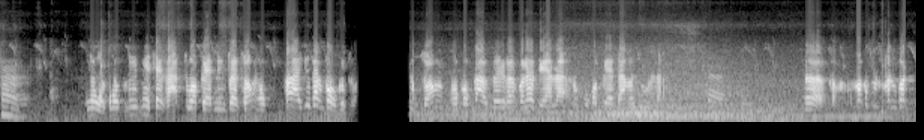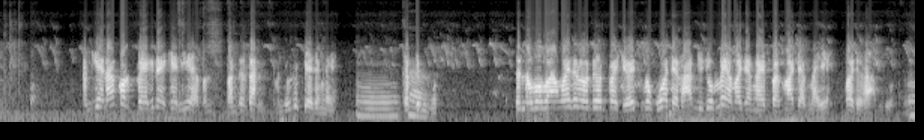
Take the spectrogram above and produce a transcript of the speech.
ค่ะโน่ก็ไม่ไม่ใช่สามตัวแปดหนึ่งแปดสองหกก็อายุท่านก็หกสิบสองสองหกกับเก้าตัวเดียวกันก็แล้วแต่ละหลวงปู่ก็แปลตามอายุละค่ะ เออก็มันก็มันก็อันเนี้ยนะก็แปลก็ได้แค่นี้อะมันมันจะสั้นมันจะไม่แปลยังไง อ๋อจะค่ะเป็นแต่เรามาวางไว้ถ้าเราเดินไปเฉยหลวงปู่ว่าจะถามอยู่โยมแม่มายังไงไปมาจากไหนว่าจะถามอยู่อ๋อ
